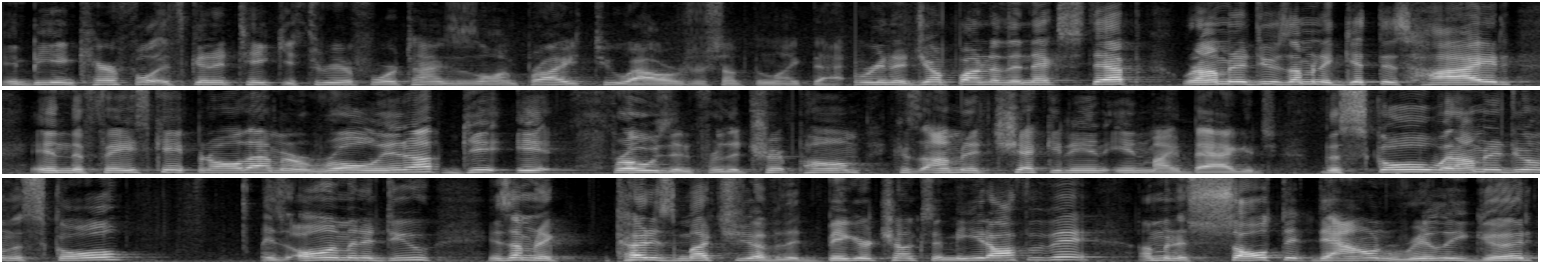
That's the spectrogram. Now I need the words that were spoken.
and being careful, it's going to take you three or four times as long, probably two hours or something like that. We're going to jump on to the next step. What I'm going to do is I'm going to get this hide in the face cape and all that. I'm going to roll it up, get it frozen for the trip home because I'm going to check it in in my baggage. The skull, what I'm going to do on the skull is all I'm going to do is I'm going to cut as much of the bigger chunks of meat off of it. I'm going to salt it down really good.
